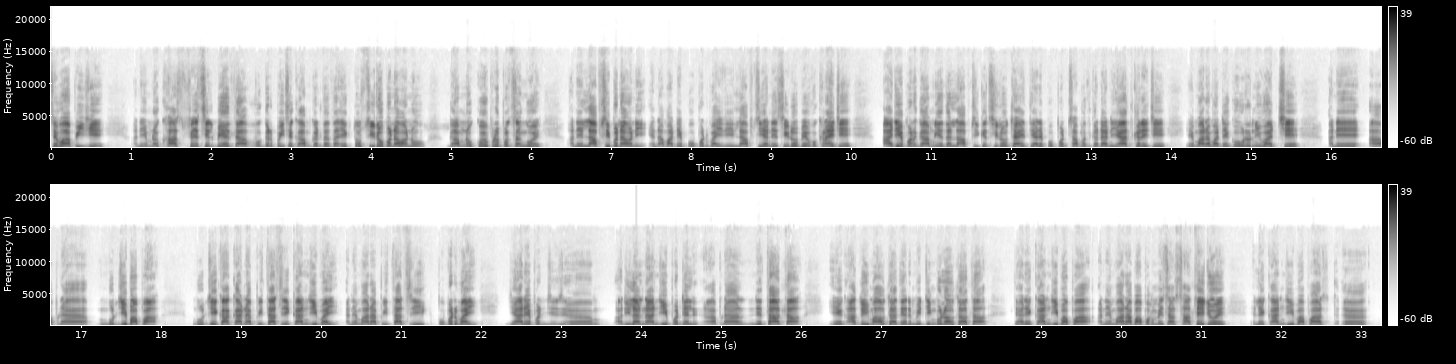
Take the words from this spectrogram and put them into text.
સેવા આપી છે અને એમનો ખાસ સ્પેશિયલ બે હતા, વગર પૈસે કામ કરતા હતા. એક તો શીરો બનાવવાનો, ગામનો કોઈ પણ પ્રસંગ હોય, અને લાપસી બનાવવાની. એના માટે પોપટભાઈની લાપસી અને શીરો બે વખણાય છે. આજે પણ ગામની અંદર લાપસી કે શીરો થાય ત્યારે પોપટ સામંતકડાને યાદ કરે છે. એ મારા માટે ગૌરવની વાત છે. અને આ આપણા મુરજી બાપા, મુરજી કાકાના પિતાશ્રી કાનજીભાઈ અને મારા પિતાશ્રી પોપટભાઈ. જ્યારે પણ હરિલાલ નાનજી પટેલ આપણા નેતા હતા એક આધુઈમાં આવતા ત્યારે મિટિંગ બોલાવતા હતા. ત્યારે કાનજી બાપા અને મારા બાપા હંમેશા સાથે જ હોય. એટલે કાનજી બાપા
